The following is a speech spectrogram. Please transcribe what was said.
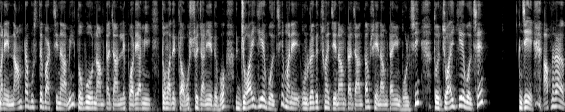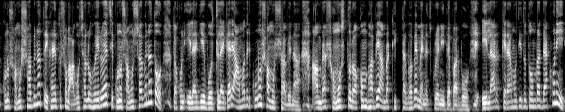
মানে নামটা বুঝতে পারছি না আমি, তবুও নামটা জানলে পরে আমি তোমাদেরকে অবশ্যই জানিয়ে দেবো। জয় গিয়ে বলছে মানে অনুরাগের ছোঁয়ায় যে নামটা জানতাম, সেই নামটা আমি বলছি। তো জয় গিয়ে বলছে যে আপনারা কোনো সমস্যা হবে না তো, এখানে তো সব আগোছালো হয়ে রয়েছে, কোনো সমস্যা হবে না তো? তখন এলা গিয়ে বলতে লাগে, আরে, আমাদের কোনো সমস্যা হবে না। আমরা সমস্ত রকমভাবে আমরা ঠিকঠাকভাবে ম্যানেজ করে নিতে পারব। এলার কেরামতি তো তোমরা দেখোনি,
